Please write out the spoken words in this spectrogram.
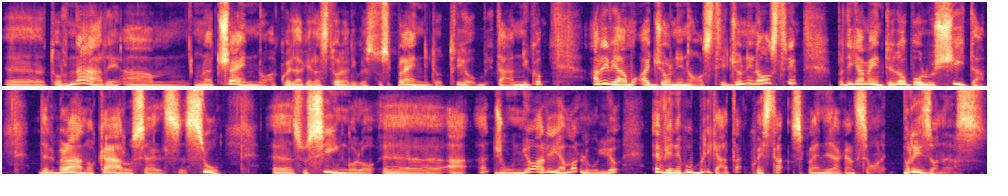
eh, tornare a um, un accenno a quella che è la storia di questo splendido trio britannico, arriviamo ai giorni nostri. I giorni nostri, praticamente dopo l'uscita del brano Carousels su, eh, su singolo eh, a, a giugno, arriviamo a luglio e viene pubblicata questa splendida canzone, Prisoners.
